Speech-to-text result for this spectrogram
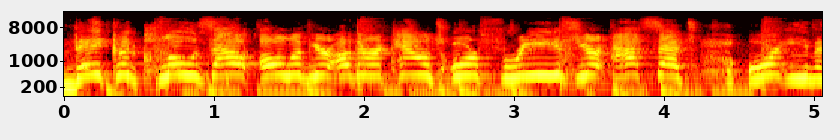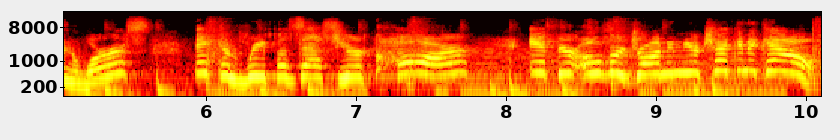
they could close out all of your other accounts or freeze your assets, or even worse, they can repossess your car if you're overdrawn in your checking account.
